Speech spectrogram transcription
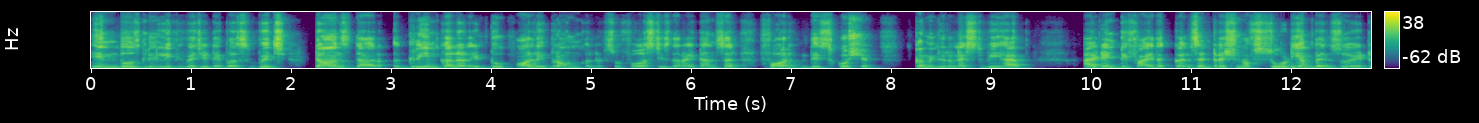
in those green leafy vegetables which turns the green color into olive brown color. So first is the right answer for this question. Coming to the next, we have identify the concentration of sodium benzoate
